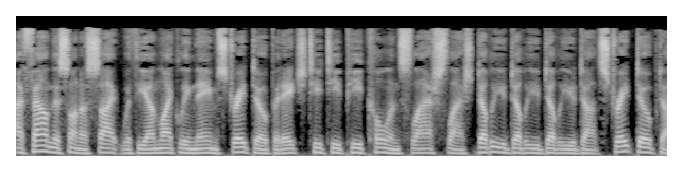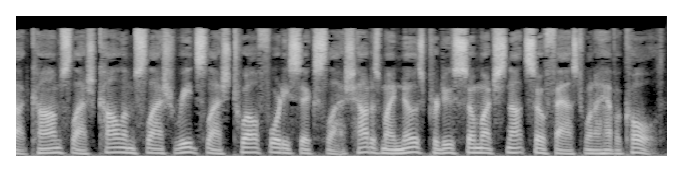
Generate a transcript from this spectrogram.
I found this on a site with the unlikely name Straight Dope at http colon slash slash www.straightdope.com slash column slash read slash 1246 slash how does my nose produce so much snot so fast when I have a cold?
